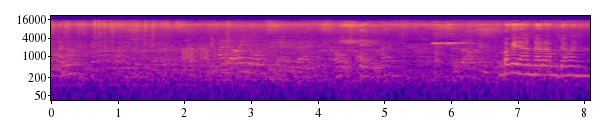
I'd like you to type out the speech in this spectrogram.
Ano? Ayaw, ayaw, sterilize. Oh, sterilize. Bakit ang naramdaman?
